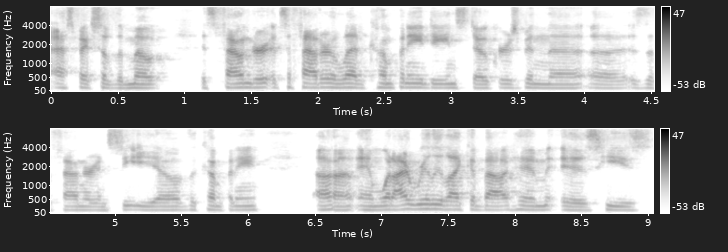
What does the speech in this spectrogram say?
aspects of the moat, it's founder. It's a founder-led company. Dean Stoecker's been the uh, is the founder and CEO of the company. Uh, and what I really like about him is he's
